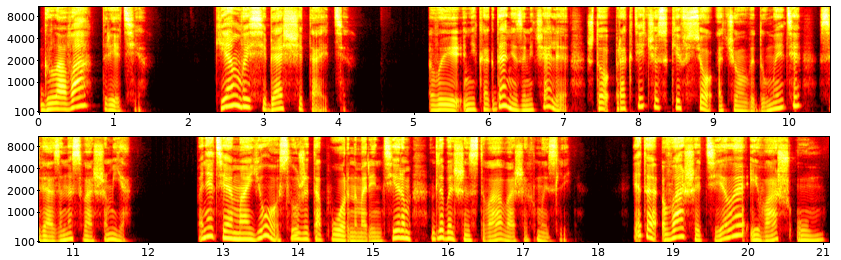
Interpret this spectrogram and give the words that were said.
Глава третья. Кем вы себя считаете? Вы никогда не замечали, что практически все, о чем вы думаете, связано с вашим «я»? Понятие «моё» служит опорным ориентиром для большинства ваших мыслей. Это ваше тело и ваш ум,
